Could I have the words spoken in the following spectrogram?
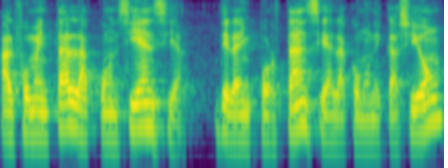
Al fomentar la conciencia de la importancia de la comunicación,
